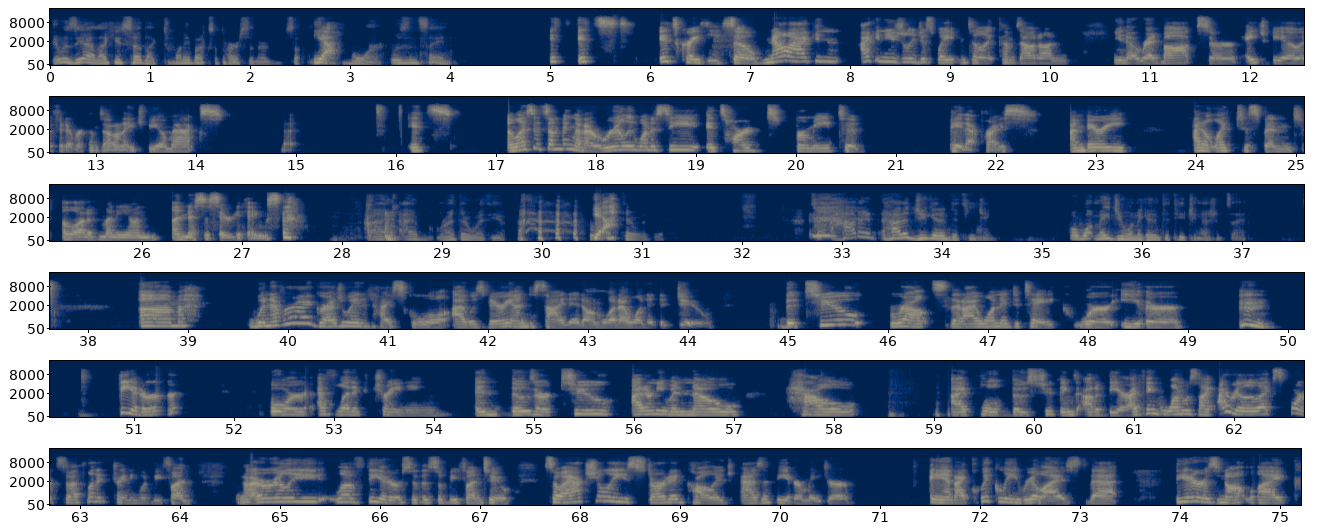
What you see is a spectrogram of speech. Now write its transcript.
It was yeah, like you said, like twenty bucks a person or something. Yeah, more. It was insane. It's it's it's crazy. So now I can I can usually just wait until it comes out on you know Redbox or HBO if it ever comes out on HBO Max it's unless it's something that I really want to see, it's hard for me to pay that price. I'm very I don't like to spend a lot of money on unnecessary things. I, I'm right there with you. right yeah. With you. So how did how did you get into teaching? Or what made you want to get into teaching, I should say? Um whenever I graduated high school, I was very undecided on what I wanted to do. The two routes that I wanted to take were either theater or athletic training. And those are two, I don't even know how I pulled those two things out of the air. I think one was like, I really like sports, so athletic training would be fun. And I really love theater, so this would be fun too. So I actually started college as a theater major. And I quickly realized that theater is not like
